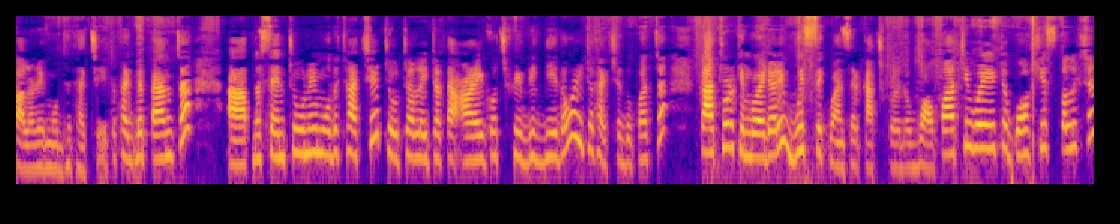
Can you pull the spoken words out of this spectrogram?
কালারের মধ্যে থাকছে। এটা থাকবে প্যান্টটা আপনার সেন্টোনের মধ্যে থাকছে। টোটাল এটাতে আড়াই গজ ফেব্রিক দিয়ে দেবো, এটা থাকছে দুপাট্টা। কাটওয়ার্ক এমব্রয়ডারি উইথ সিকোয়েন্সের কাজ করে দেবো। পার্টি ওয়ার এটা গসিয়াস কালেকশন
